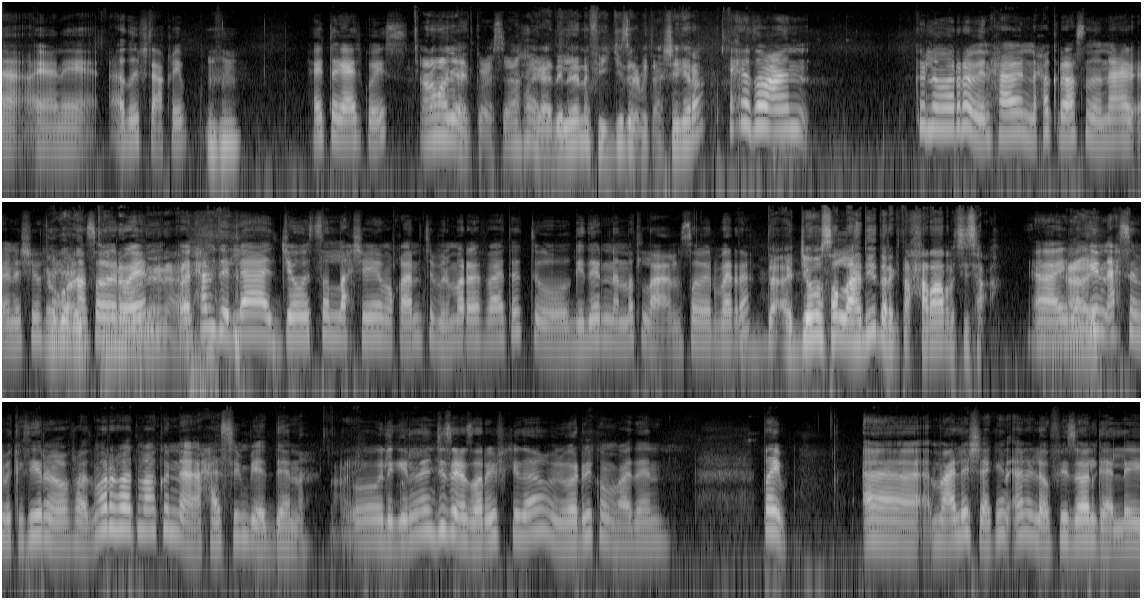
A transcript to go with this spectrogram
يعني أضيف تعقيب. هل أنت قاعد كويس؟ أنا ما قاعد كويس إحنا قاعدين لنا في جذع بتاع شجرة. إحنا طبعا كل مرة بنحاول نحك راسنا نعرف نشوف حنصور وين. والحمد لله الجو اتصلح شوية مقارنة بالمرة اللي فاتت وقدرنا نطلع نصور برا. الجو صلح دي درجة الحرارة تسعة. آه لكن أحسن بكثير من المرة اللي فاتت ما كنا حاسين بيدينا. ولقينا لنا جزء ظريف كده بنوريكم بعدين. طيب آه معلش لكن أنا لو في زول قال لي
